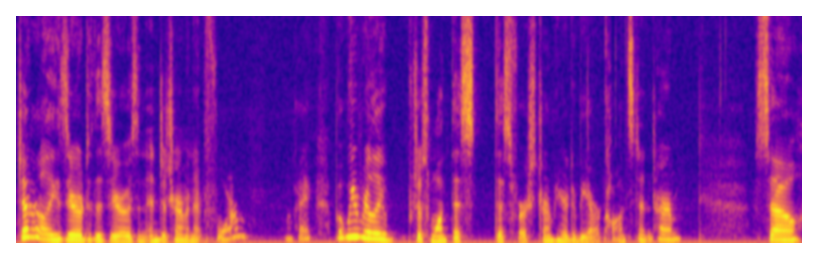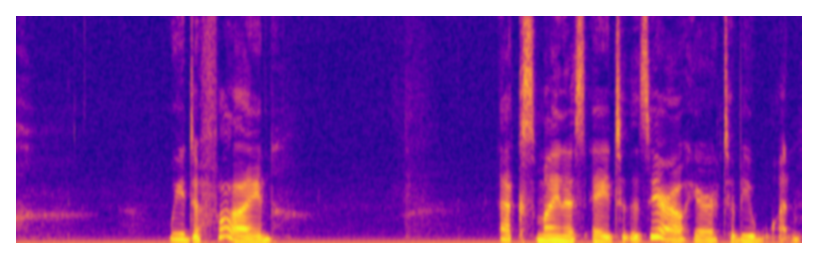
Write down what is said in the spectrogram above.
generally 0 to the 0 is an indeterminate form, okay? But we really just want this, this first term here to be our constant term. So we define x minus a to the 0 here to be 1.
